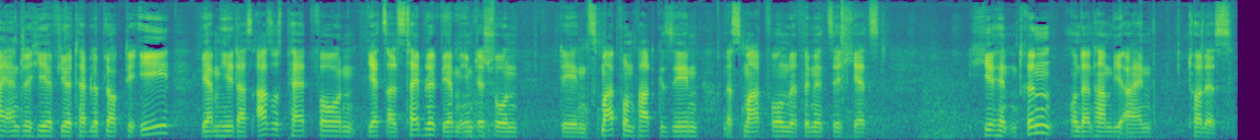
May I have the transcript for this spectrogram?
Hi Angel hier für tabletblog.de. Wir haben hier das Asus Padphone jetzt als Tablet. Wir haben eben schon den Smartphone-Part gesehen und das Smartphone befindet sich jetzt hier hinten drin und dann haben wir ein tolles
